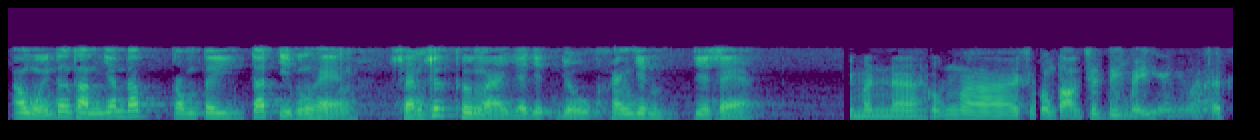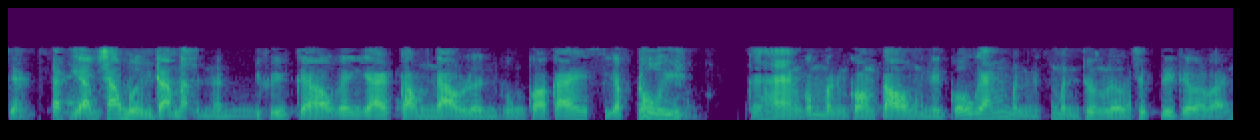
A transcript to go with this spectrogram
Ông Nguyễn Tấn Thanh, giám đốc công ty trách nhiệm hữu hạn sản xuất thương mại và dịch vụ Hoang Vinh chia sẻ. thì mình à, cũng à, cũng còn sức đi Mỹ nhưng mà ít ra chắc giảm 60 trăm tình hình phí cao cái giá công cao lên cũng có cái gấp đôi cái hàng của mình còn tồn thì cố gắng mình mình thương lượng sức đi cho vẫn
